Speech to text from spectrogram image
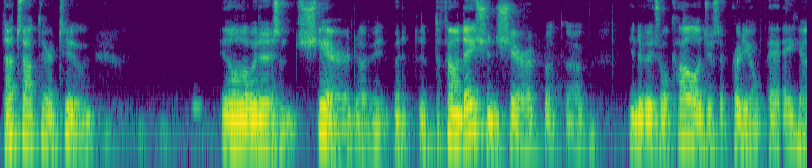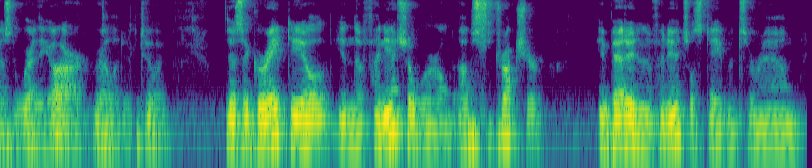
That's out there too, although it isn't shared. I mean, but it, the foundations share it, but the individual colleges are pretty opaque as to where they are relative to it. There's a great deal in the financial world of structure embedded in the financial statements around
